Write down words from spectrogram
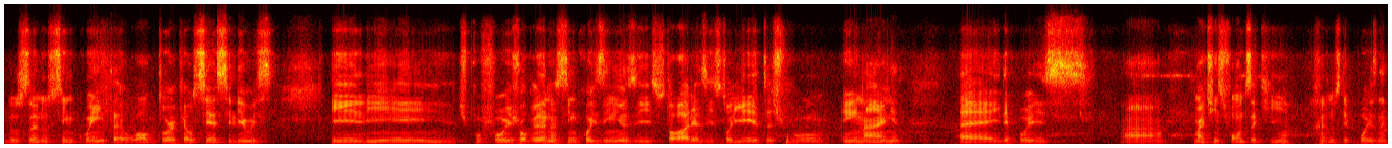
dos anos 50, o autor, que é o C.S. Lewis, ele tipo foi jogando assim coisinhas e histórias e historietas tipo em Nárnia é, e depois a Martins Fontes aqui anos depois né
